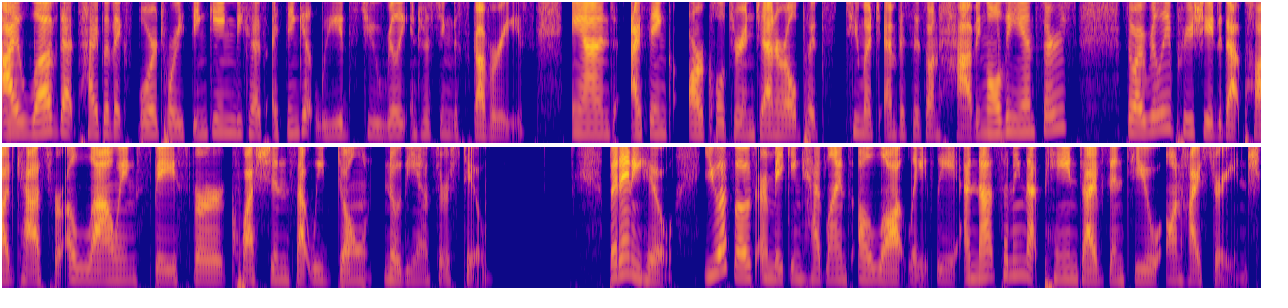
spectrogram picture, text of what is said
i love that type of exploratory thinking because i think it leads to really interesting discoveries. And i think our culture in general puts too much emphasis on having all the answers. So i really appreciated that podcast for allowing space for questions that we don't know the answers to but anywho, UFOs are making headlines a lot lately, and that's something that Payne dives into on High Strange.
